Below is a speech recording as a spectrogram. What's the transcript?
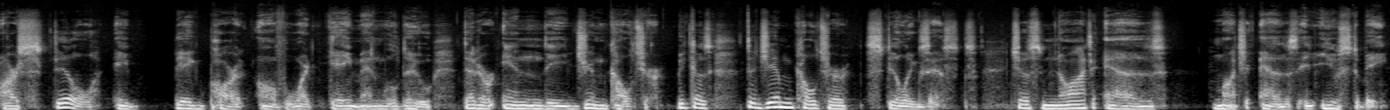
are still a big part of what gay men will do that are in the gym culture because the gym culture still exists, just not as much as it used to be.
